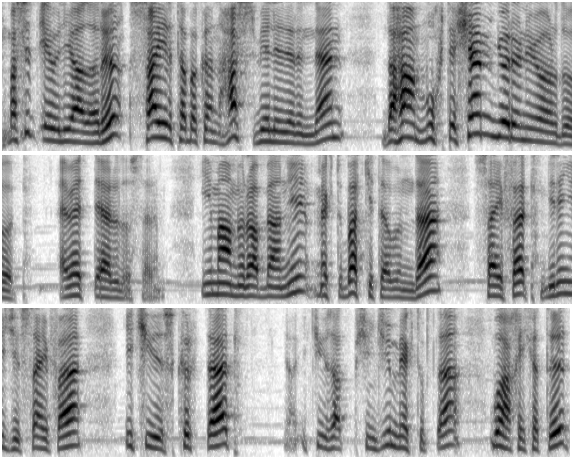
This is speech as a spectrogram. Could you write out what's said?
basit evliyaları sair tabakanın has velilerinden daha muhteşem görünüyordu. Evet değerli dostlarım. İmam-ı Rabbani Mektubat kitabında sayfa, birinci cilt sayfa 240'da 260. mektupta bu hakikati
